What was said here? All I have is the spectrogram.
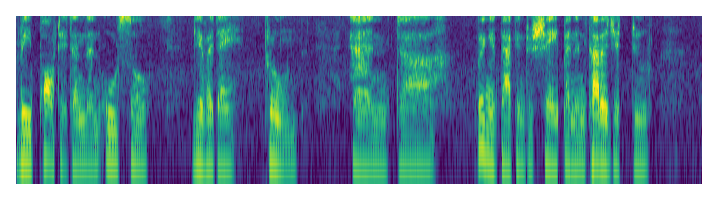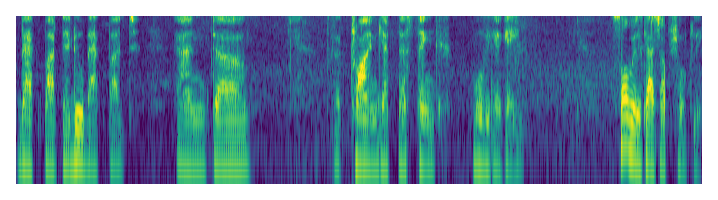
repot it and then also give it a prune and uh, bring it back into shape and encourage it to back bud. They do back bud and uh, try and get this thing moving again. So we'll catch up shortly.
